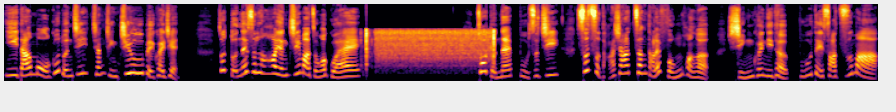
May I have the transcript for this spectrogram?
一道蘑菇炖鸡将近九百块钱。这炖的是哪样鸡嘛，这么贵？这炖的不是鸡，是吃大虾长大的凤凰儿。幸亏里头不得撒芝麻。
